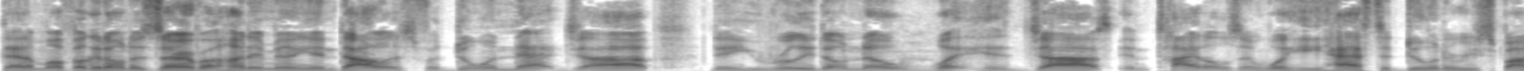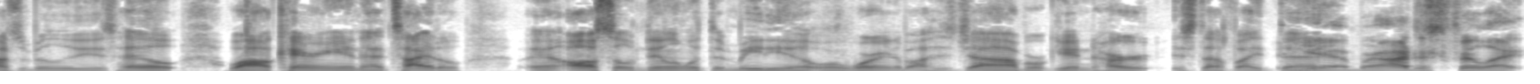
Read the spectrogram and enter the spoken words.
that a motherfucker don't deserve a hundred million dollars for doing that job, then you really don't know what his jobs entitles and what he has to do and the responsibility is held while carrying that title and also dealing with the media or worrying about his job or getting hurt and stuff like that. Yeah, bro. I just feel like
